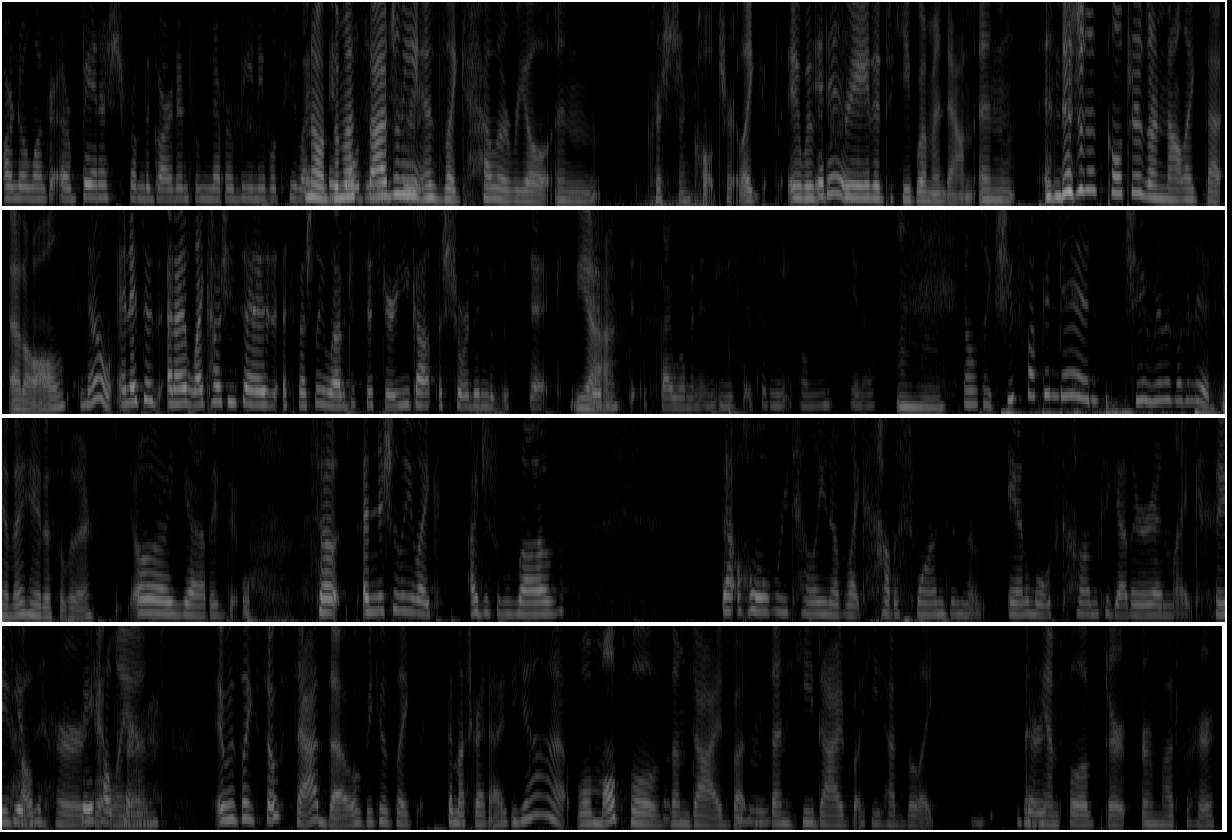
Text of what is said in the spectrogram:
are no longer are banished from the garden from never being able to like no, the indulge in these misogyny is like hella real in Christian culture. Like it was It is. created to keep women down, and indigenous cultures are not like that at all. No, and it says, and I like how she says, especially loved sister, you got the short end of the stick. Yeah. If St- Sky Woman and Eve were to meet on, you know. Mm-hmm. And I was like, she fucking did. She really fucking did. Yeah, they hate us over there. Oh, yeah, they do. So initially, like, I just love that whole retelling of, like, how the swans and the animals come together and, like, They give help her they help her. land. It was like so sad though because like the muskrat died. yeah, well multiple of them died, but Mhm. then he died, but he had the like the Dirt. handful of dirt or mud for her.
